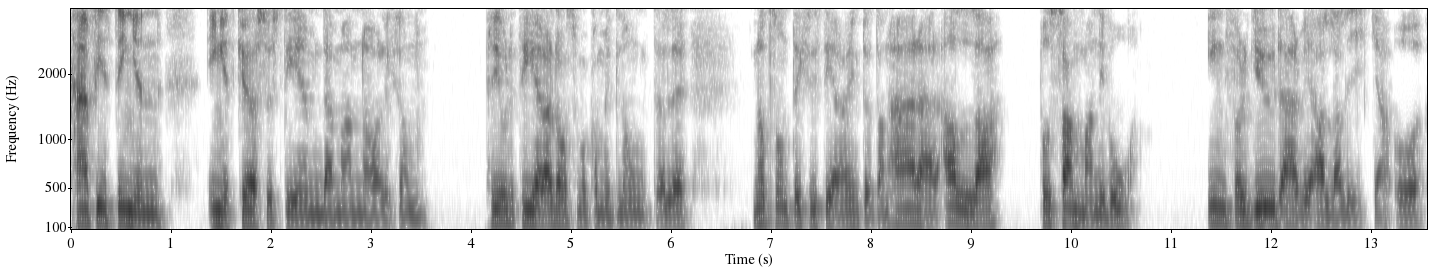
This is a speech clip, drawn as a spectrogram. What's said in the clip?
Här finns det ingen, inget kösystem där man har liksom prioriterar de som har kommit långt eller något sånt existerar inte utan här är alla på samma nivå. Inför Gud är vi alla lika och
